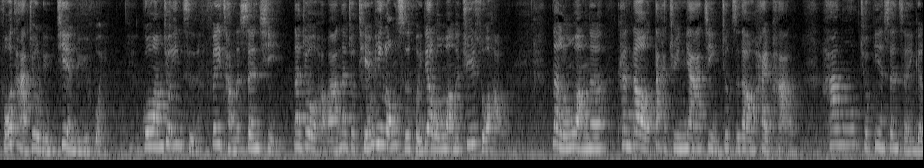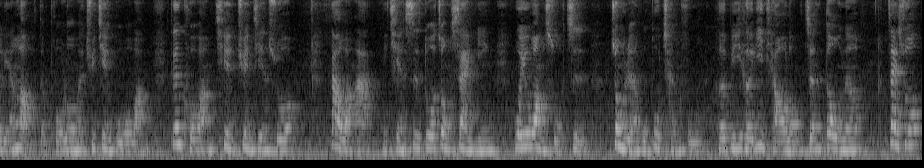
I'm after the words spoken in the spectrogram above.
佛塔就屡建屡毁。国王就因此非常的生气，那就好吧，那就填平龙池，毁掉龙王的居所好了。那龙王呢，看到大军压境，就知道害怕了，他呢就变身成一个年老的婆罗门去见国王，跟国王劝劝谏说：“大王啊，你前世多种善因，威望所致，众人无不臣服，何必和一条龙争斗呢？再说，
